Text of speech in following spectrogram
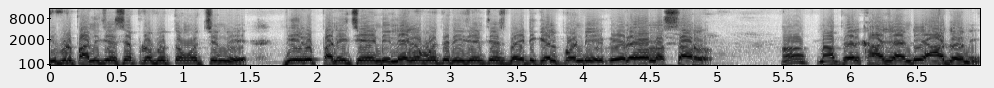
ఇప్పుడు పని చేసే ప్రభుత్వం వచ్చింది. మీరు పని చేయండి. లేకపోతే రీజన్ చేసి బయటికి వెళ్ళిపోండి. వేరే వాళ్ళు వస్తారు. నా పేరు ఖాజా అండి. ఆదోని.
